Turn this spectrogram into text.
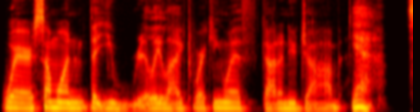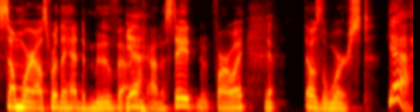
where someone that you really liked working with got a new job Yeah. somewhere else where they had to move out, Yeah. out of state, far away. Yep. That was the worst. Yeah.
